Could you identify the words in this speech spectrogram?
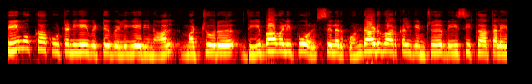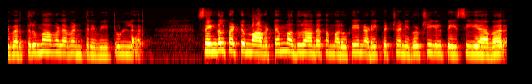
திமுக கூட்டணியை விட்டு வெளியேறினால் மற்றொரு தீபாவளி போல் சிலர் கொண்டாடுவார்கள் என்று விசிக தலைவர் திருமாவளவன் தெரிவித்துள்ளார். செங்கல்பட்டு மாவட்டம் மதுராந்தகம் அருகே நடைபெற்ற நிகழ்ச்சியில் பேசிய அவர்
